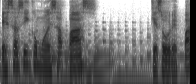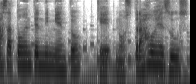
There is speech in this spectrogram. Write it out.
Es así como esa paz que sobrepasa todo entendimiento que nos trajo Jesús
